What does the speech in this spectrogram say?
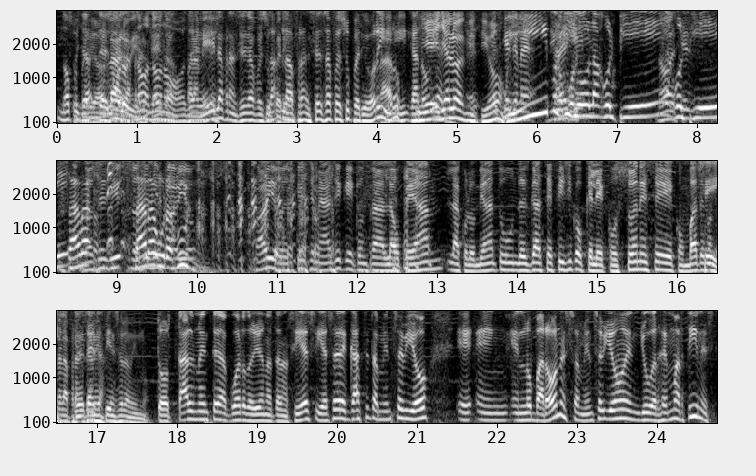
No, pues ya. De- Claro, no, no, francesa. no. Para mí la francesa fue la- superior. La, francesa fue superior y, Claro. y ganó Y bien. ella lo admitió. Es que me- Sí, ¿sabe porque por- yo la golpeé, No, la es que- golpeé. no sé si- no sé Sara si Urabún. Fabio- Fabio, es que se me hace que contra la OPEAM la colombiana tuvo un desgaste físico que le costó en ese combate Sí, contra la yo francesa. pienso lo mismo. Totalmente de acuerdo, Jonathan. Así es, y ese desgaste también se vio eh, en, en los varones, también se vio en Juvergen Martínez.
